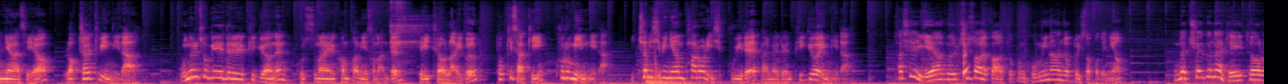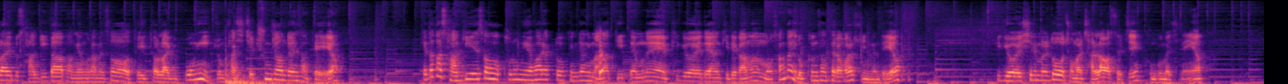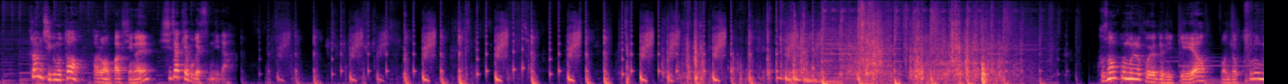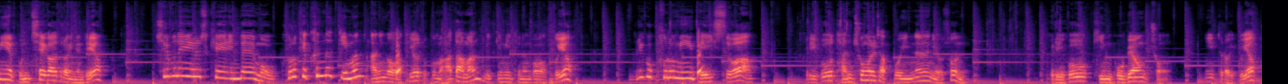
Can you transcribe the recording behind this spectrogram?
안녕하세요. 럭철TV입니다. 오늘 소개해드릴 피규어는 구스마일 컴퍼니에서 만든 데이터 라이브 토키사키 쿠루미입니다. 2022년 8월 29일에 발매된 피규어입니다. 사실 예약을 취소할까 조금 고민한 적도 있었거든요. 근데 최근에 데이터 라이브 4기가 방영을 하면서 데이터 라이브 뽕이 좀 다시 재충전된 상태예요. 게다가 4기에서 쿠루미의 활약도 굉장히 많았기 때문에 피규어에 대한 기대감은 뭐 상당히 높은 상태라고 할 수 있는데요. 피규어의 실물도 정말 잘 나왔을지 궁금해지네요. 그럼 지금부터 바로 언박싱을 시작해 보겠습니다. 구성품을 보여드릴게요. 먼저 쿠루미의 본체가 들어있는데요. 7분의 1 스케일인데 뭐 그렇게 큰 느낌은 아닌 것 같아요. 조금 아담한 느낌이 드는 것 같고요. 그리고 쿠루미 베이스와 그리고 단총을 잡고 있는 요 손, 그리고 긴 보병총이 들어있고요.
